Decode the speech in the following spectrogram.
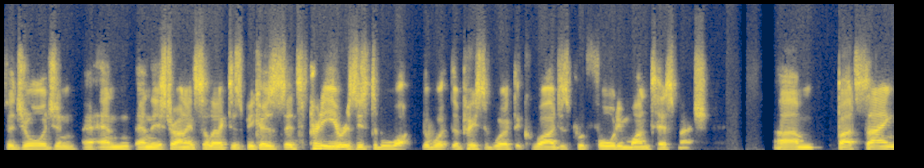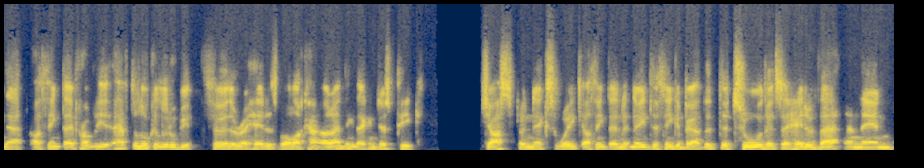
for George and and and the Australian selectors because it's pretty irresistible what the the piece of work that Kawhi has put forward in one Test match. Um, but saying that, I think they probably have to look a little bit further ahead as well. I can't. I don't think they can just pick just for next week. I think they need to think about the, the tour that's ahead of that, and then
